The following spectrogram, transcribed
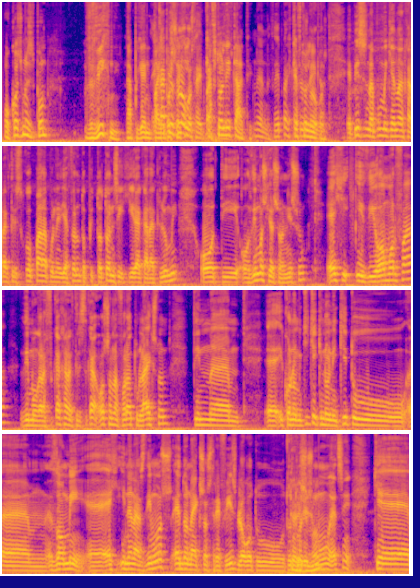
Ο κόσμος λοιπόν δείχνει να πηγαίνει ε, πάλι προς τα εκεί. Και αυτό λέει κάτι. Ναι, ναι, θα υπάρχει κάποιος λόγος. Επίσης, να πούμε και ένα χαρακτηριστικό πάρα πολύ ενδιαφέρον, το, το τόνισε και η κυρία Καρακλούμη, ότι ο Δήμος Χερσονήσου έχει ιδιόμορφα δημογραφικά χαρακτηριστικά όσον αφορά τουλάχιστον την ε, ε, οικονομική και κοινωνική του ε, δομή. Ε, έχει, είναι ένας Δήμος έντονα εξωστρεφής λόγω του, του τουρισμού, έτσι, και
